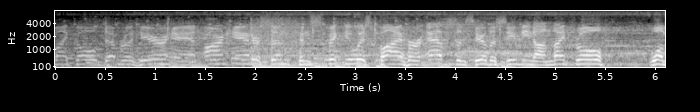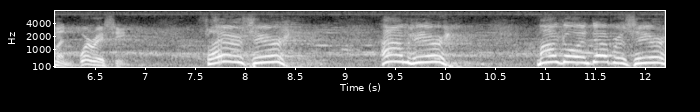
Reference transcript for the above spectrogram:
Michael, Deborah here, and Arn Anderson, conspicuous by her absence here this evening on Nitro. Woman, where is she? Flair's here. I'm here. Mongo and Deborah's here.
